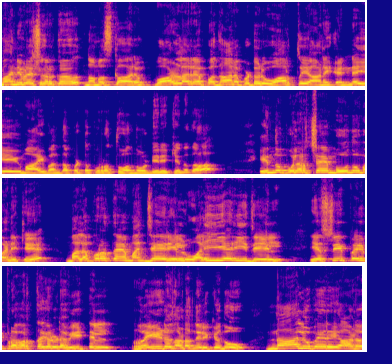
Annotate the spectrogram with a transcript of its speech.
മാന്യപ്രേക്ഷകർക്ക് നമസ്കാരം. വളരെ പ്രധാനപ്പെട്ട ഒരു വാർത്തയാണ് എൻ ഐ എയുമായി ബന്ധപ്പെട്ട് പുറത്തു വന്നുകൊണ്ടിരിക്കുന്നത്. ഇന്ന് പുലർച്ചെ മൂന്ന് മണിക്ക് മലപ്പുറത്തെ മഞ്ചേരിയിൽ വലിയ രീതിയിൽ എസ് ഡി പി പ്രവർത്തകരുടെ വീട്ടിൽ റെയ്ഡ് നടന്നിരിക്കുന്നു. നാലു പേരെയാണ്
